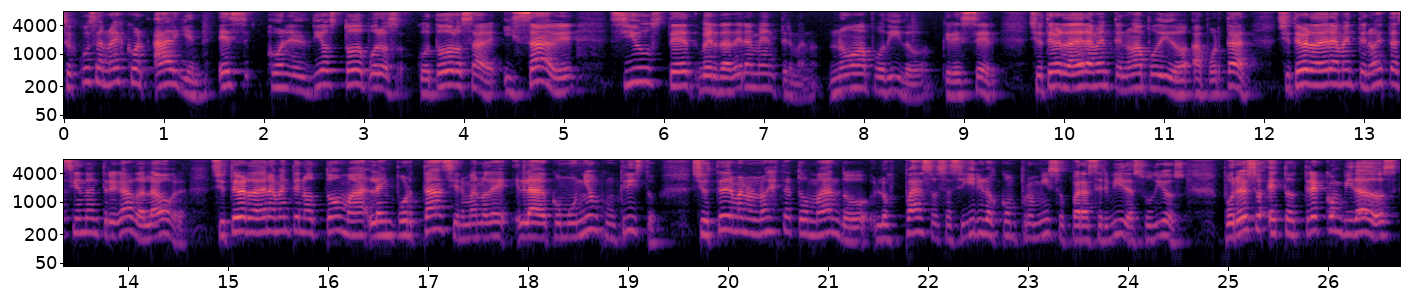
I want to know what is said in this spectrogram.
Su excusa no es con alguien, es con el Dios Todopoderoso, que todo lo sabe y sabe si usted verdaderamente, hermano, no ha podido crecer, si usted verdaderamente no ha podido aportar, si usted verdaderamente no está siendo entregado a la obra, si usted verdaderamente no toma la importancia, hermano, de la comunión con Cristo, si usted, hermano, no está tomando los pasos a seguir y los compromisos para servir a su Dios. Por eso estos tres convidados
